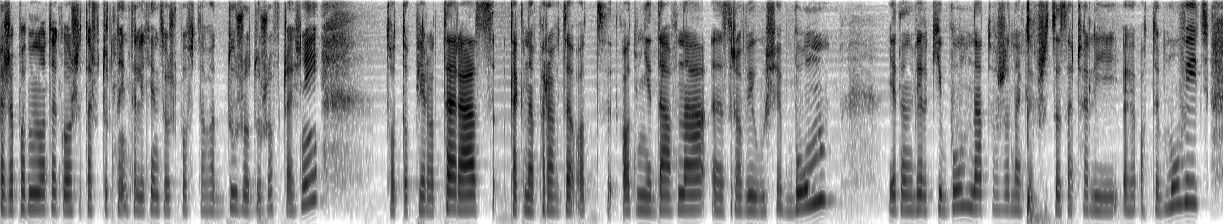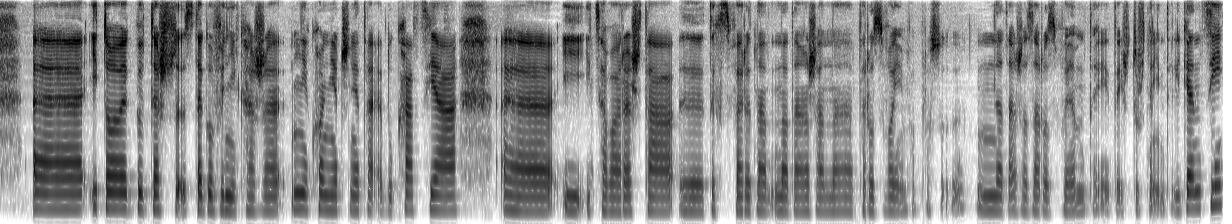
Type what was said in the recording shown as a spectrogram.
że pomimo tego, że ta sztuczna inteligencja już powstała dużo, dużo wcześniej, to dopiero teraz, tak naprawdę od, od niedawna e, zrobił się boom jeden wielki boom na to, że nagle wszyscy zaczęli e, o tym mówić e, i to jakby też z tego wynika, że niekoniecznie ta edukacja i, i cała reszta tych sfer nadąża nad rozwojem po prostu, nadąża za rozwojem tej, tej sztucznej inteligencji,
